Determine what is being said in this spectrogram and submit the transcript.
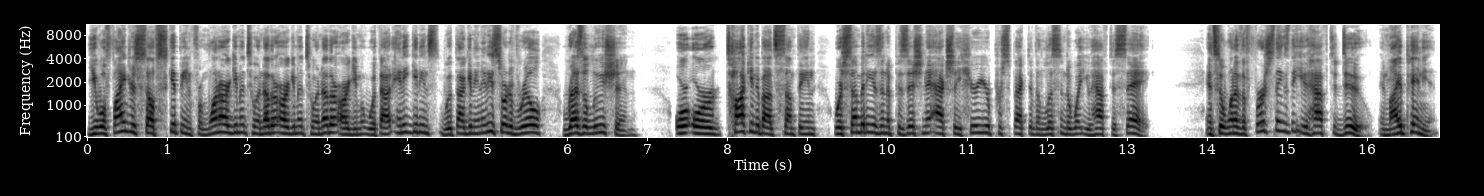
you will find yourself skipping from one argument to another argument to another argument without any getting without getting any sort of real resolution or or talking about something where somebody is in a position to actually hear your perspective and listen to what you have to say. And so one of the first things that you have to do, in my opinion,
